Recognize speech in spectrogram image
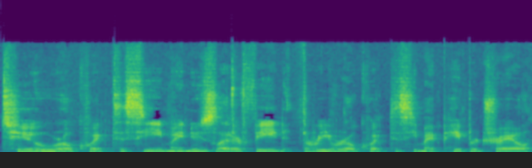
two real quick to see my newsletter feed, three real quick to see my paper trail,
